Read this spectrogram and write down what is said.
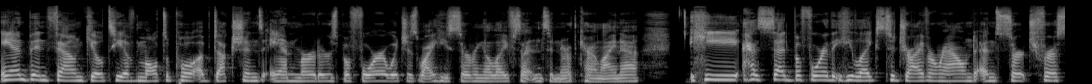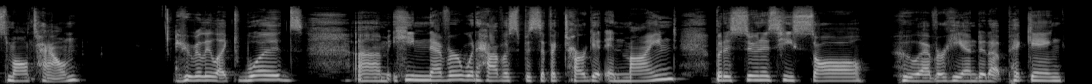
and been found guilty of multiple abductions and murders before, which is why he's serving a life sentence in North Carolina. He has said before that he likes to drive around and search for a small town. He really liked woods. Um, he never would have a specific target in mind, but as soon as he saw whoever he ended up picking,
